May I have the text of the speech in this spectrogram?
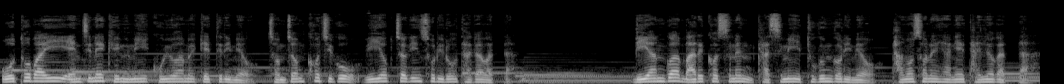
오토바이 엔진의 굉음이 고요함을 깨뜨리며 점점 커지고 위협적인 소리로 다가왔다. 리암과 마르커스는 가슴이 두근거리며 방어선을 향해 달려갔다.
